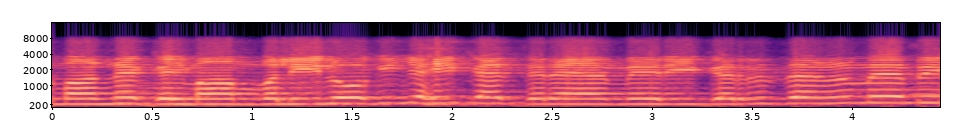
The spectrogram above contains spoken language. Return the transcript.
زمانے کے امام ولی لوگ یہی کہتے رہے میری گردن میں بھی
